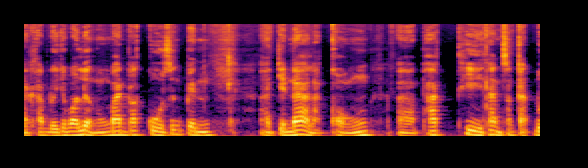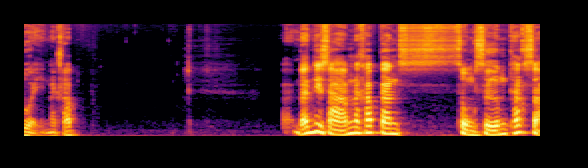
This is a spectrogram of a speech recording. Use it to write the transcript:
นะครับ โดยเฉพาะเรื่องของบ้านพักครูซึ่งเป็นอ g e n d a หลักของอพักที่ท่านสังกัดด้วยนะครับด้านที่3นะครับการส่งเสริมทักษะ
